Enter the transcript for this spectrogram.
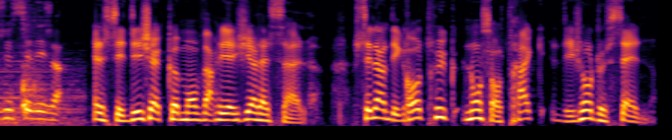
je sais déjà. Elle sait déjà comment va réagir la salle. C'est l'un des grands trucs non sans trac des gens de scène.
